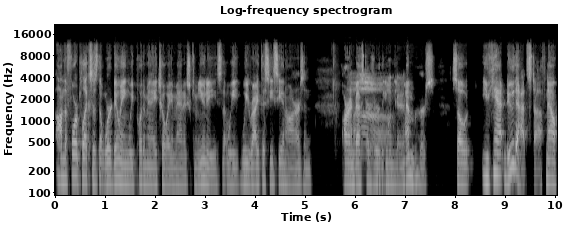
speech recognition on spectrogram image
on the fourplexes that we're doing, we put them in HOA managed communities that we we write the CC&Rs and our investors oh, are the only okay. members. So you can't do that stuff. Now,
